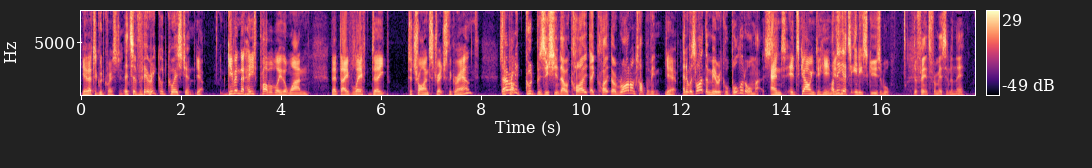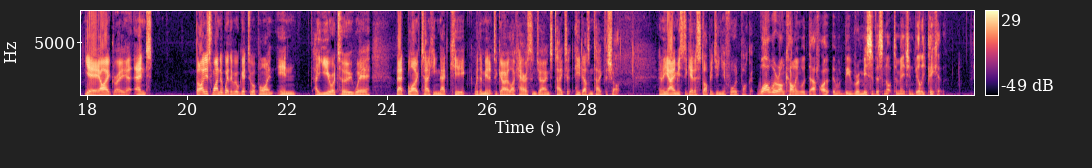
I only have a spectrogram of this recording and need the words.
Yeah, that's a good question. It's a very good question. Yeah. Given that he's probably the one that they've left deep to try and stretch the ground. They So were pro- in a good position. They were close. They clo- They were right on top of him. Yeah. and it was like the miracle bullet almost. and it's going to him. I think isn't it? that's inexcusable defence from Essendon there. Yeah, I agree. And but I just wonder whether we'll get to a point in a year or two where that bloke taking that kick with a minute to go, like Harrison Jones takes it, he doesn't take the shot. And the aim is to get a stoppage in your forward pocket. While we're on Collingwood, Duff, I, it would be remiss of us not to mention Billy Picken,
